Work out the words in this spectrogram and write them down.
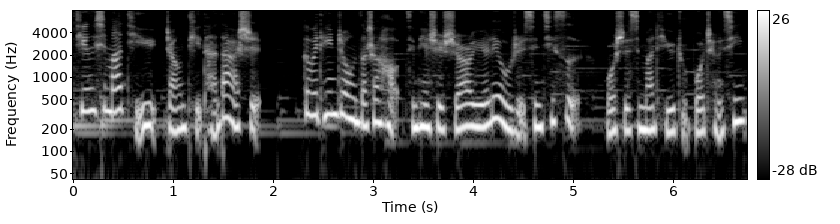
听西马体育，讲体坛大事。各位听众，早上好，今天是十二月六日，星期四，我是西马体育主播程鑫。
